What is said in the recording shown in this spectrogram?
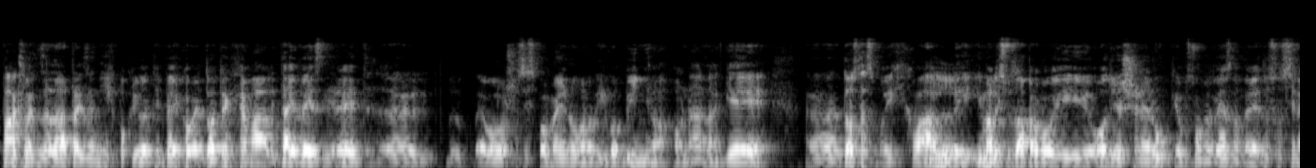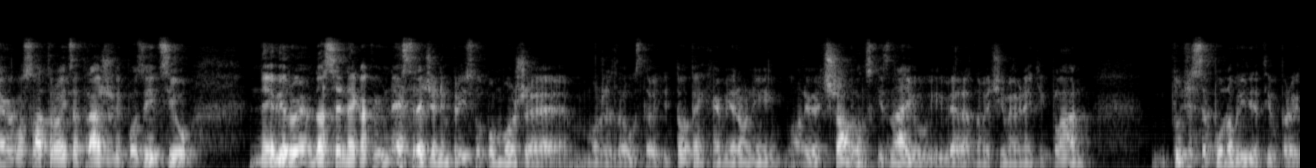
paklen zadatak za njih pokrivati bekove Tottenhama, ali taj vezni red, evo ovo što si spomenuo, Ivo Binjo, Onana, Ge, dosta smo ih hvalili, imali su zapravo i odriješene ruke u svome veznom redu, su si nekako sva trojica tražili poziciju, ne vjerujem da se nekakvim nesređenim pristupom može, može zaustaviti Tottenham jer oni, oni već šablonski znaju i vjerojatno već imaju neki plan. Tu će se puno vidjeti u prvih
